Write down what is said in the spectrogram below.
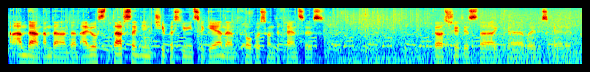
I'm done, I'm done, I'm done. I will start sending cheapest units again and focus on defenses. Because shit is like uh, very scary.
